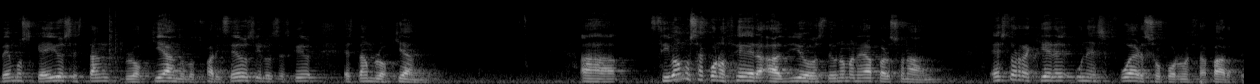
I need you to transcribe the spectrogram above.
Vemos que ellos están bloqueando, los fariseos y los escribas están bloqueando. Uh, si vamos a conocer a Dios de una manera personal, esto requiere un esfuerzo por nuestra parte.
